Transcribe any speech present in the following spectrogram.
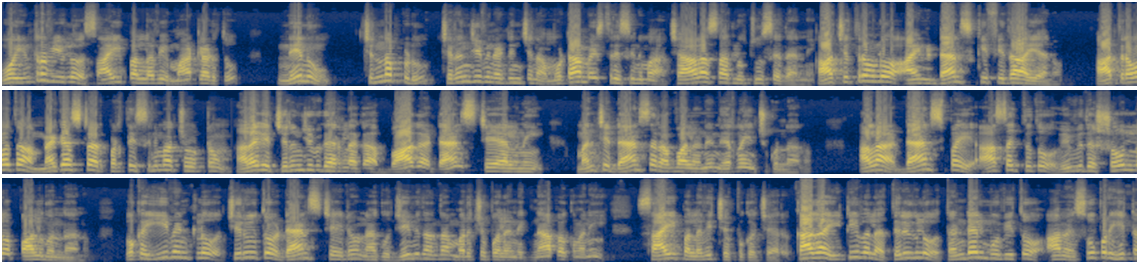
ఓ ఇంటర్వ్యూలో సాయి పల్లవి మాట్లాడుతూ నేను చిన్నప్పుడు చిరంజీవి నటించిన ముఠామేస్త్రి సినిమా చాలా సార్లు చూసేదాన్ని. ఆ చిత్రంలో ఆయన డాన్స్కి ఫిదా అయ్యాను. ఆ తర్వాత మెగాస్టార్ ప్రతి సినిమా చూడటం అలాగే చిరంజీవి గారి లాగా బాగా డాన్స్ చేయాలని మంచి డాన్సర్ అవ్వాలని నిర్ణయించుకున్నాను. అలా డాన్స్ పై ఆసక్తితో వివిధ షోల్లో పాల్గొన్నాను. ఒక ఈవెంట్లో చిరుతో డ్యాన్స్ చేయడం నాకు జీవితంతా మరచిపోలేని జ్ఞాపకమని సాయి పల్లవి చెప్పుకొచ్చారు. కాగా ఇటీవల తెలుగులో తండేల్ మూవీతో ఆమె సూపర్ హిట్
